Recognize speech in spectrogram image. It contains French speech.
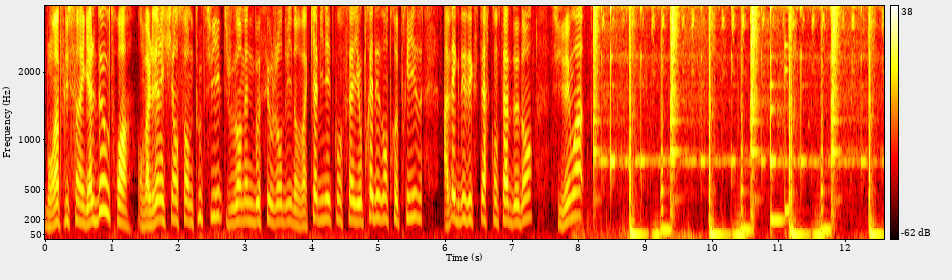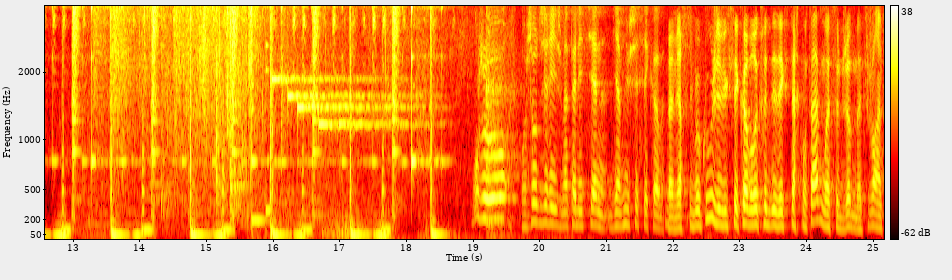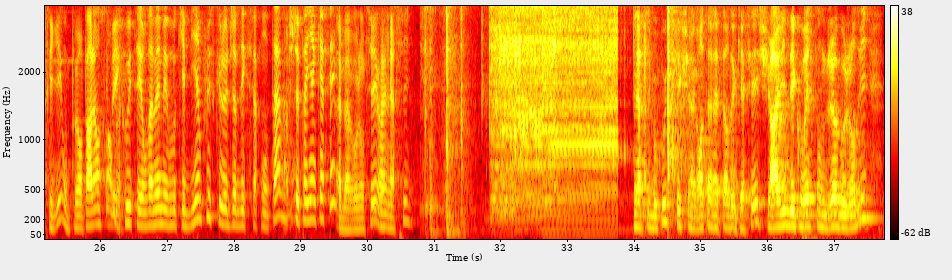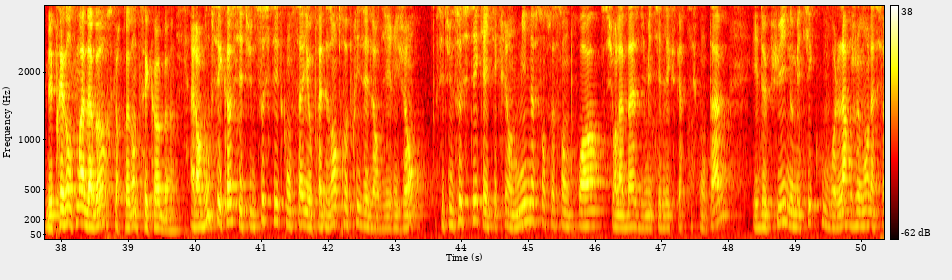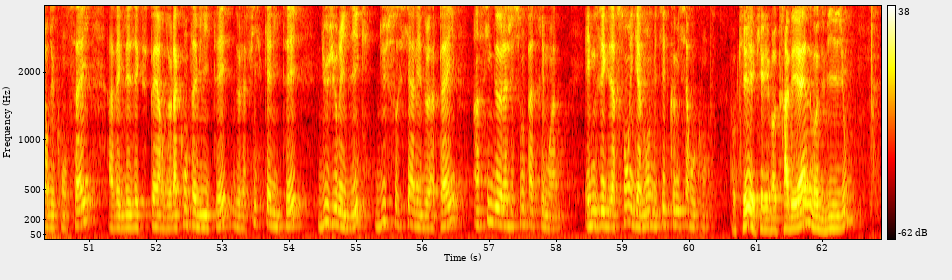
Bon, 1 plus 1 égale 2 ou 3 On va le vérifier ensemble tout de suite. Je vous emmène bosser aujourd'hui dans un cabinet de conseil auprès des entreprises avec des experts comptables dedans. Suivez-moi Bonjour. Bonjour Jerry, je m'appelle Étienne, bienvenue chez Secob. Bah, Merci beaucoup, j'ai vu que Secob recrute des experts comptables, moi ce job m'a toujours intrigué, on peut en parler ensemble. Bah, écoute, et on va même évoquer bien plus que le job d'expert comptable. je te paye un café? Ah bah volontiers, ouais, merci. Merci beaucoup, tu sais que je suis un grand amateur de café, je suis ravi de découvrir ton job aujourd'hui, mais présente-moi d'abord ce que représente Secob. Alors Groupe Secob, c'est une société de conseil auprès des entreprises et de leurs dirigeants. C'est une société qui a été créée en 1963 sur la base du métier de l'expertise comptable. Et depuis, nos métiers couvrent largement la sphère du conseil avec des experts de la comptabilité, de la fiscalité, du juridique, du social et de la paye, ainsi que de la gestion de patrimoine. Et nous exerçons également le métier de commissaire aux comptes. Ok, et quel est votre ADN, votre vision?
